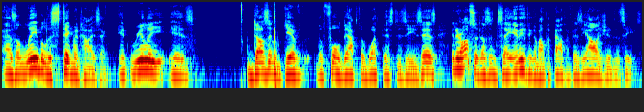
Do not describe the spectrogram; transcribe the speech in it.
as a label is stigmatizing. It really is doesn't give the full depth of what this disease is, and it also doesn't say anything about the pathophysiology of the disease.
